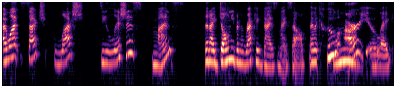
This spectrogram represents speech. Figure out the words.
I want such lush, delicious months that I don't even recognize myself. I'm like, who mm. are you? Like,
